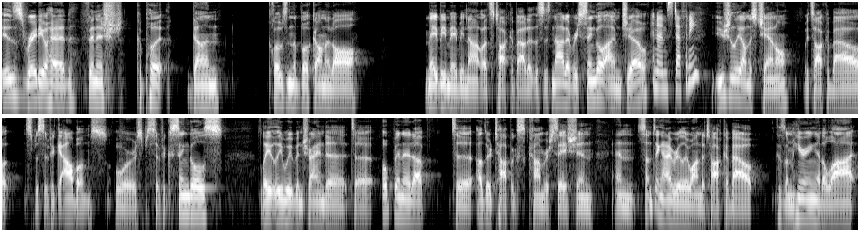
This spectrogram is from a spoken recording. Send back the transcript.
is Radiohead finished, kaput, done, closing the book on it all? Maybe, maybe not. Let's talk about it. This is not every single. I'm Joe. And I'm Stephanie. Usually on this channel, we talk about specific albums or specific singles. Lately, we've been trying to, to open it up to other topics of conversation. And something I really wanted to talk about, because I'm hearing it a lot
